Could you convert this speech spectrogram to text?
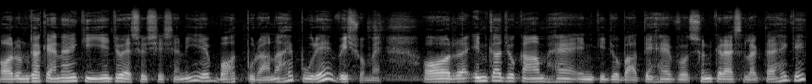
और उनका कहना है कि ये जो एसोसिएशन है, ये बहुत पुराना है पूरे विश्व में। और इनका जो काम है, इनकी जो बातें हैं वो सुनकर ऐसा लगता है कि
